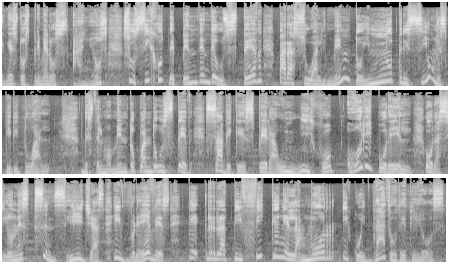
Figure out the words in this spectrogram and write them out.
en estos primeros años, sus hijos dependen de usted para su alimento y nutrición espiritual. Desde el momento cuando usted sabe que espera un hijo, ore por él. Oraciones sencillas y breves que ratifiquen el amor y cuidado de Dios.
